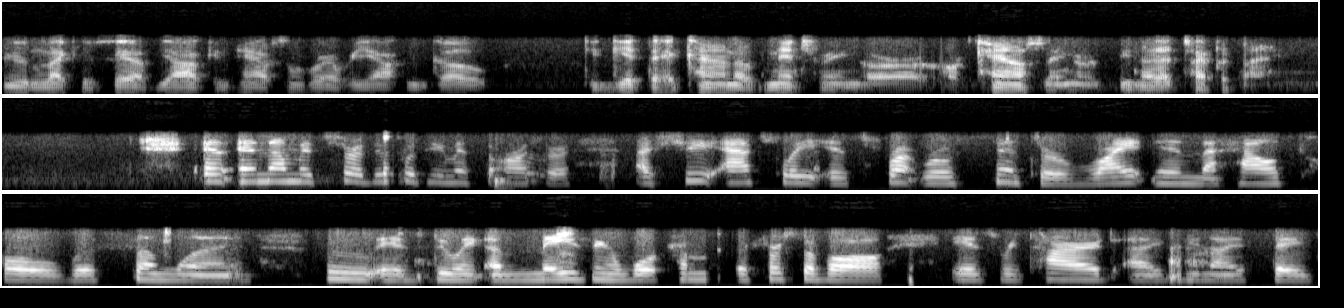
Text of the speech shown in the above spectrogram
me, like yourself, y'all can have somewhere where y'all can go to get that kind of mentoring or, or counseling or you know that type of thing. And, and I'm sure this would be Mr. Arthur. Uh, she actually is front row center right in the household with someone who is doing amazing work. Her mother, first of all, is retired uh, United States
